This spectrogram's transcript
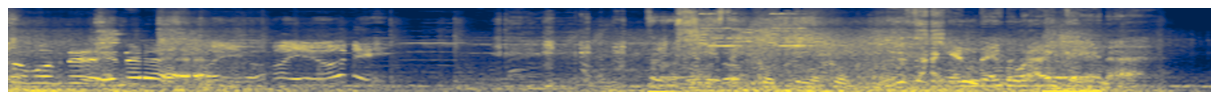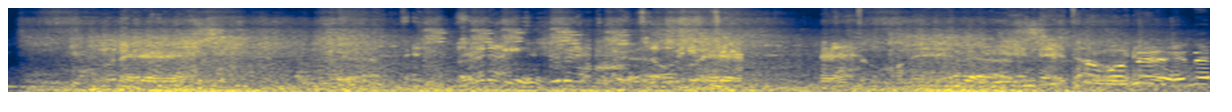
ともねえなおいおいおい。こっちもこっちふざけんでもらいてえなともねえな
